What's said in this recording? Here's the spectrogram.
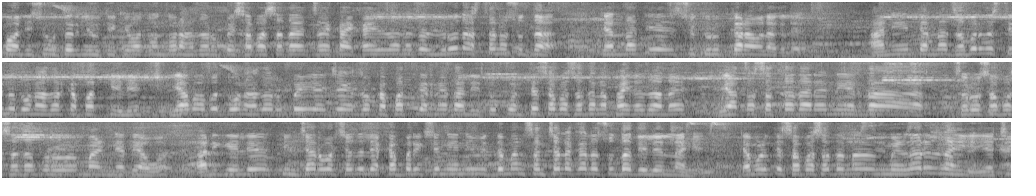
पॉलिसी उतरली होती किंवा दोन दोन हजार रुपये सभासदाचा काय काही जणांचा विरोध असताना सुद्धा त्यांना ते स्वीकृत करावं लागलं. आणि त्यांना जबरदस्तीनं दोन हजार कपात केले. याबाबत दोन हजार रुपये याच्या जो कपात करण्यात आली तो कोणत्या सभासदांना फायदा झाला आहे याचा सत्ताधाऱ्यांनी एकदा सर्व सभासदाबरोबर मांडण्यात यावं. आणि गेले तीन चार वर्षाचं लेखापरीक्षण यांनी विद्यमान संचालकाला सुद्धा दिलेलं नाही. त्यामुळे ते सभासदांना मिळणारच नाही याची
